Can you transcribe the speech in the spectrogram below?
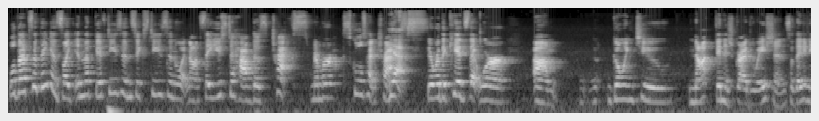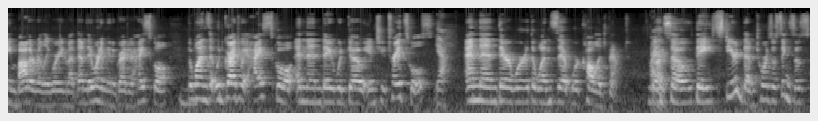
Well, that's the thing. Is like in the 50s and 60s and whatnot, they used to have those tracks. Remember, schools had tracks. Yes. There were the kids that were um, going to not finish graduation, so they didn't even bother really worrying about them. They weren't even going to graduate high school. Mm-hmm. The ones that would graduate high school and then they would go into trade schools. Yeah. And then there were the ones that were college bound. Right. And so they steered them towards those things. Those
